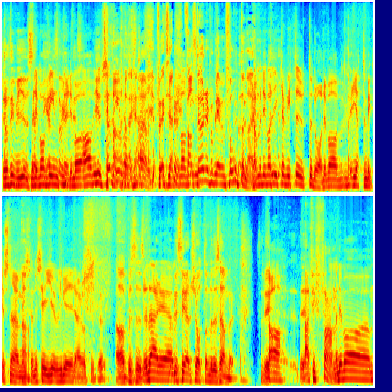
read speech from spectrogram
är någonting med men det var ljussättningen vinter. Det var, ja, ljussättningen var. Fan större problem än foten där. Ja, men det var lika vitt ute då. Det var jättemycket snö. Ja. Ni ser julgrejer där. Och så. Ja, precis. Det där är... Publicerad 28 december. Så det, Ja, ja fy fan. Men det var...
